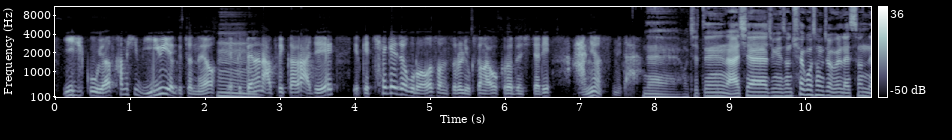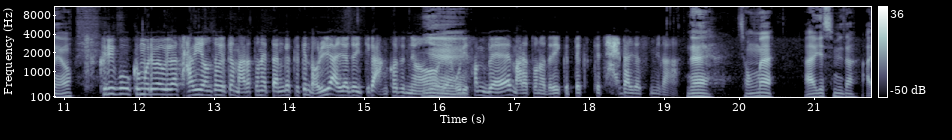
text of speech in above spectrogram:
29위와 32위에 그쳤네요. 예, 음. 그때는 아프리카가 아직 이렇게 체계적으로 선수를 육성하고 그러던 시절이 아니었습니다. 네, 어쨌든 아시아 중에선 최고 성적을 냈었네요. 그리고 그 무렵에 우리가 4위 연속 이렇게 마라톤 했다는 게 그렇게 널리 알려져 있지가 않거든요. 예. 예, 우리 선배 마라토너들이 그때 그렇게 잘 달렸습니다. 네, 정말 알겠습니다. 아,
